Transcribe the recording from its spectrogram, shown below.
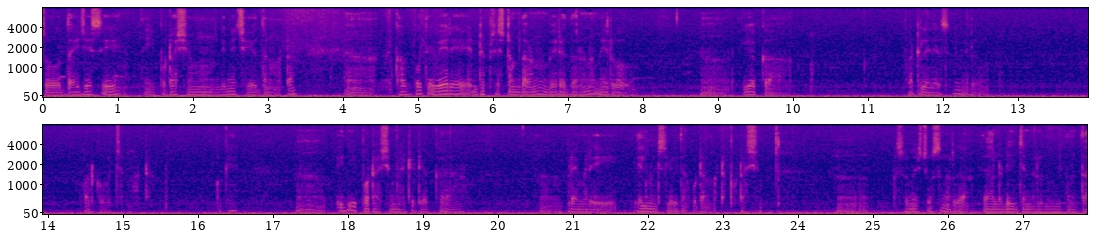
సో దయచేసి ఈ పొటాషియం దీన్ని చేయొద్దు అనమాట కాకపోతే వేరే డ్రిప్ సిస్టమ్ ద్వారా వేరే ద్వారా మీరు ఈ యొక్క ఫర్టిలైజర్స్ని మీరు వాడుకోవచ్చు అనమాట ఓకే ఇది పొటాషియం నైట్రేట్ యొక్క ప్రైమరీ ఎలిమెంట్స్లో ఇది ఒకటి అనమాట పొటాషియం. సో మీరు చూస్తున్నారుగా. ఇది ఆల్రెడీ జనరల్గా మీకు అంతా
